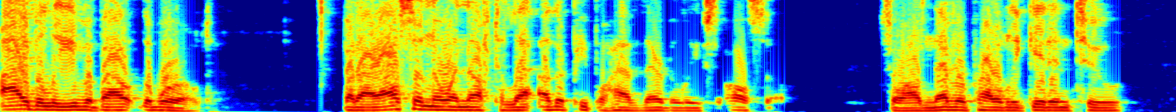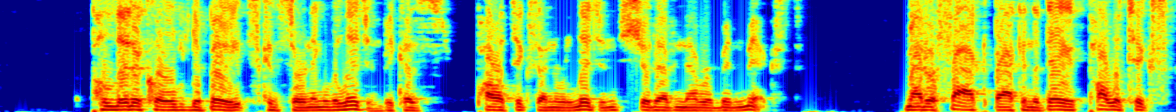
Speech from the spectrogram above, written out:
I believe about the world, but I also know enough to let other people have their beliefs also. So I'll never probably get into political debates concerning religion because politics and religion should have never been mixed. Matter of fact, back in the day, politics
